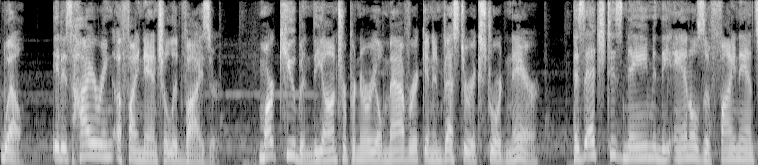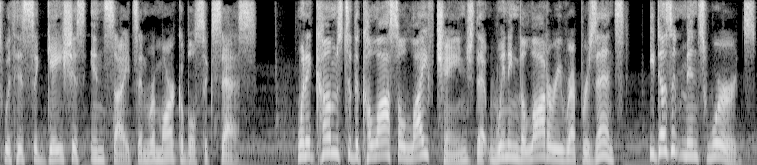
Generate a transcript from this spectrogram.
Well, it is hiring a financial advisor. Mark Cuban, the entrepreneurial maverick and investor extraordinaire, has etched his name in the annals of finance with his sagacious insights and remarkable success. When it comes to the colossal life change that winning the lottery represents, he doesn't mince words.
